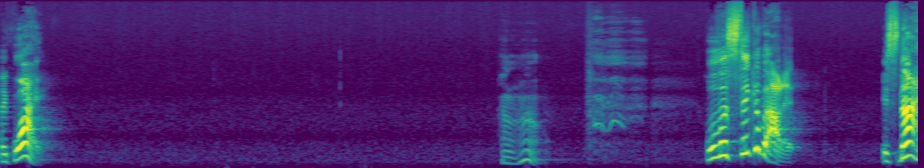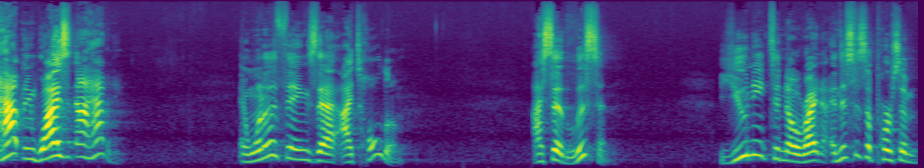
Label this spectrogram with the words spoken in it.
Like, why? I don't know. well, let's think about it. It's not happening. Why is it not happening? And one of the things that I told him, I said, listen, you need to know right now, and this is a person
